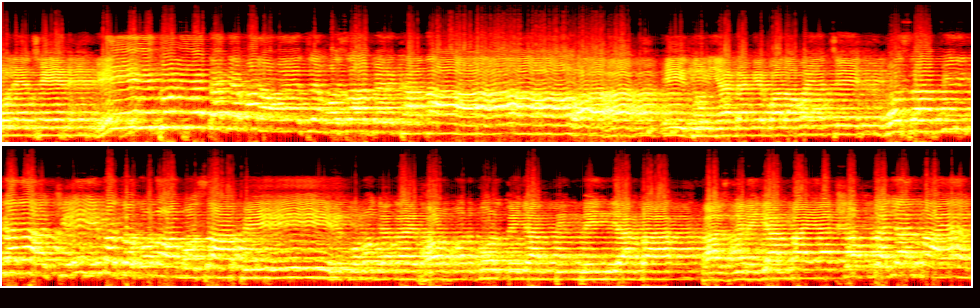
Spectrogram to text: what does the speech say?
বলেছেন। কি বলা হয়েছে মুসাফির খানা এই দুনিয়াটাকে বলা হয়েছে মুসাফির কোন কোন জায়গায় ভ্রমণ করতে যান তিন দিন যান বা পাঁচ দিনে যান বা এক সপ্তাহ যান বা এক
